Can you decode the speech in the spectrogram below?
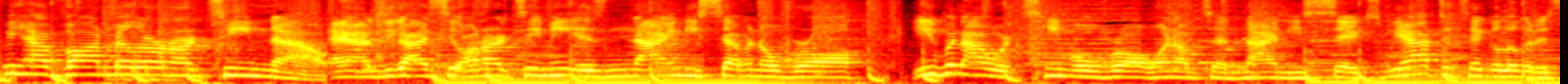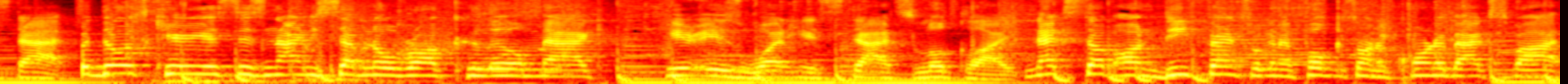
we have Von Miller on our team now. And as you guys see on our team, he is 97 overall. Even our team overall went up to 96. We have to take a look at his stats. For those curious, this 97 overall Khalil Mack, here is what his stats look like. Next up on defense, we're going to focus on the cornerback spot.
